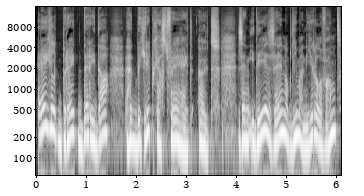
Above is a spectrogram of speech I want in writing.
Eigenlijk breidt Derrida het begrip gastvrijheid uit. Zijn ideeën zijn op die manier relevant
